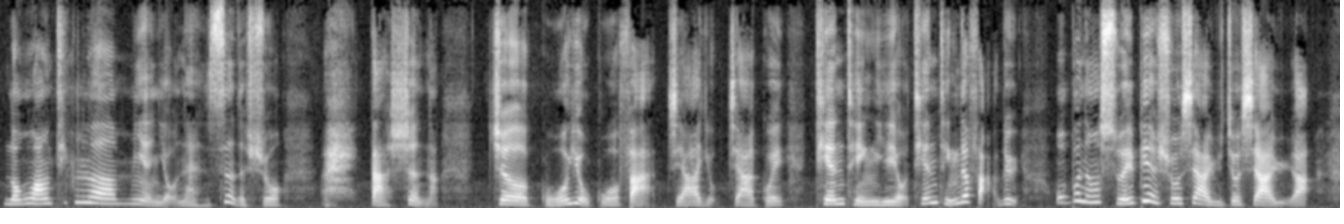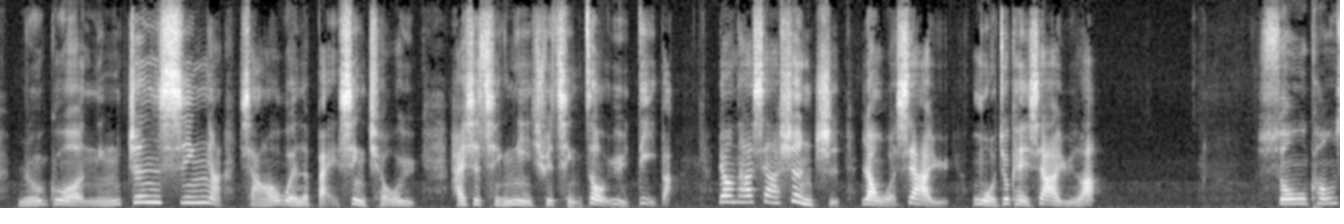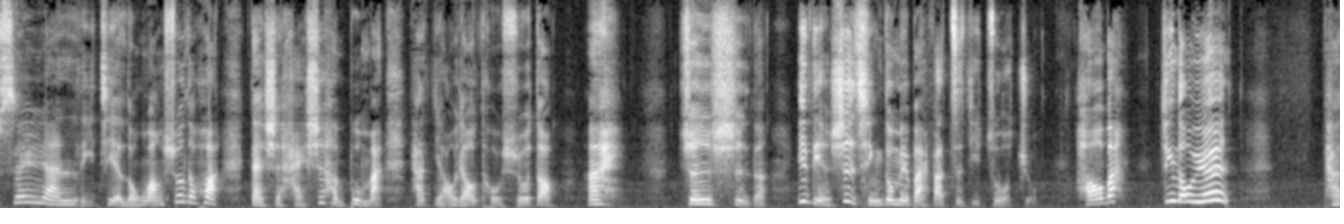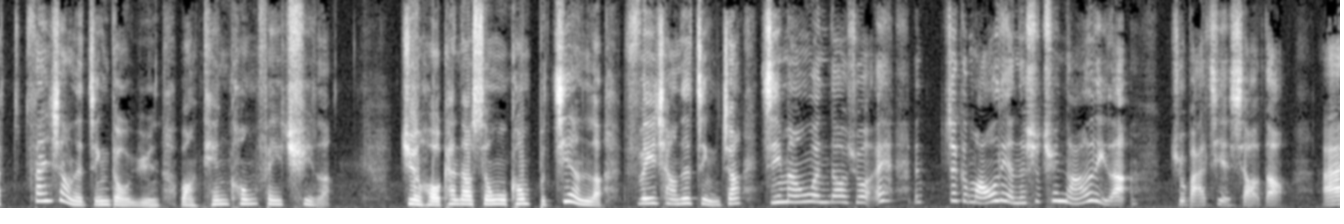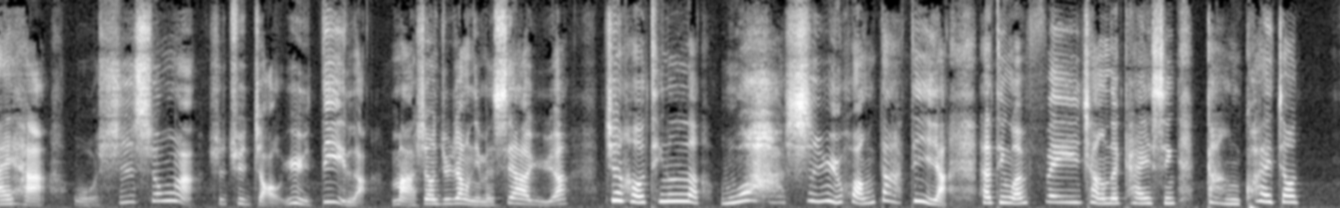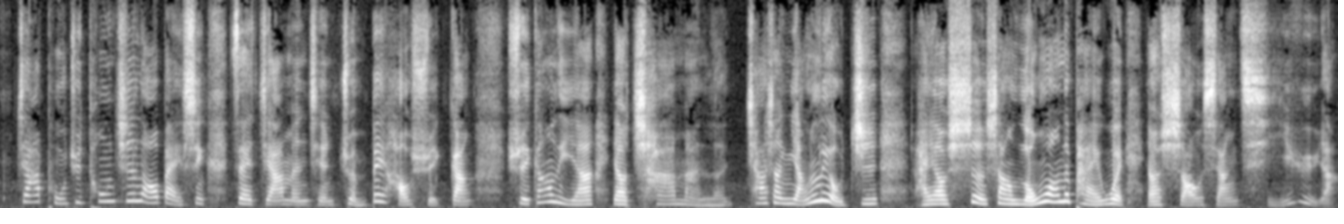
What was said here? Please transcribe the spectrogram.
龙王听了，面有难色地说：“哎，大圣啊，这国有国法，家有家规，天庭也有天庭的法律，我不能随便说下雨就下雨啊！如果您真心啊想要为了百姓求雨，还是请你去请奏玉帝吧，让他下圣旨，让我下雨，我就可以下雨了。孙悟空虽然理解龙王说的话，但是还是很不满。他摇摇头说道：“哎，真是的，一点事情都没办法自己做主。好吧，筋斗云。”他翻上了筋斗云，往天空飞去了。俊侯看到孙悟空不见了，非常的紧张，急忙问道：“说，哎，这个毛脸的是去哪里了？”猪八戒笑道。哎呀，我师兄啊，是去找玉帝了，马上就让你们下雨啊！郡侯听了，哇，是玉皇大帝呀！他听完非常的开心，赶快叫家仆去通知老百姓，在家门前准备好水缸，水缸里呀、要插满了，插上杨柳枝，还要设上龙王的牌位，要烧香祈雨呀、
